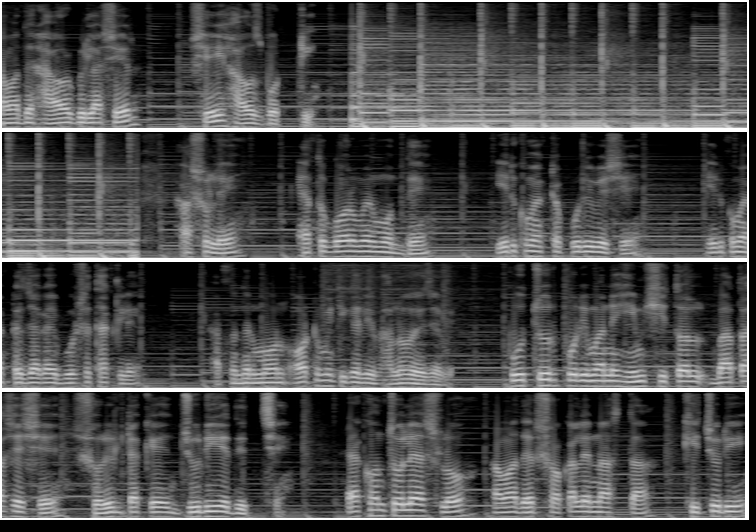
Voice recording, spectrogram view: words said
আমাদের হাওর বিলাসের সেই হাউস বোটটি আসলে এত গরমের মধ্যে এরকম একটা পরিবেশে, এরকম একটা জায়গায় বসে থাকলে আপনাদের মন অটোমেটিক্যালি ভালো হয়ে যাবে। প্রচুর পরিমাণে হিমশীতল বাতাস এসে শরীরটাকে জুড়িয়ে দিচ্ছে। এখন চলে আসলো আমাদের সকালের নাস্তা, খিচুড়ি,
